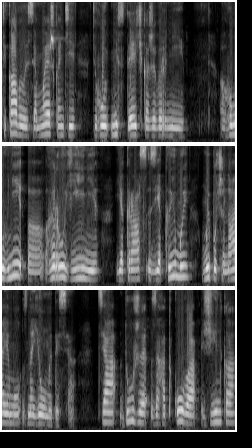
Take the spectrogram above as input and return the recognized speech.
цікавилися мешканці цього містечка Живерні, головні героїні, якраз з якими ми починаємо знайомитися. Ця дуже загадкова жінка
